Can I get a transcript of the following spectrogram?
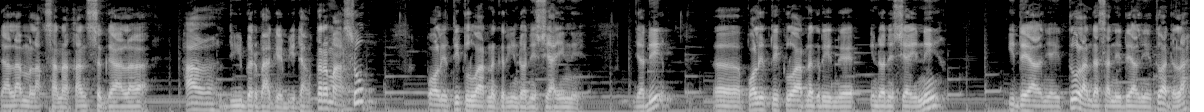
dalam melaksanakan segala hal di berbagai bidang termasuk politik luar negeri Indonesia ini. Jadi eh, politik luar negeri Indonesia ini idealnya itu landasan idealnya itu adalah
